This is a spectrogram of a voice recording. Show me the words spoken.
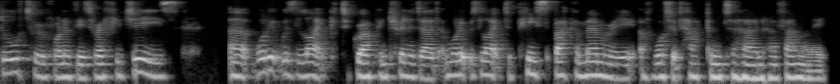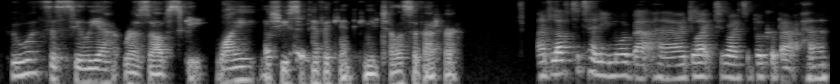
daughter of one of these refugees uh, what it was like to grow up in Trinidad and what it was like to piece back a memory of what had happened to her and her family. Who was Cecilia Razovsky? Why is she significant? Can you tell us about her? I'd love to tell you more about her. I'd like to write a book about her.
